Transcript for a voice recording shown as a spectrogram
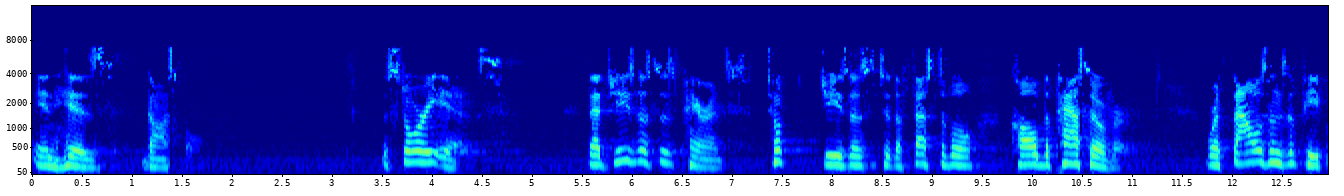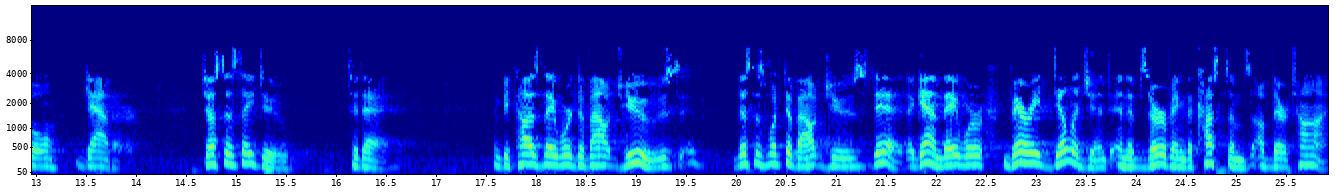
in his Gospel. The story is that Jesus' parents took Jesus to the festival called the Passover, where thousands of people gather, just as they do today. And because they were devout Jews, this is what devout Jews did. Again, they were very diligent in observing the customs of their time.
